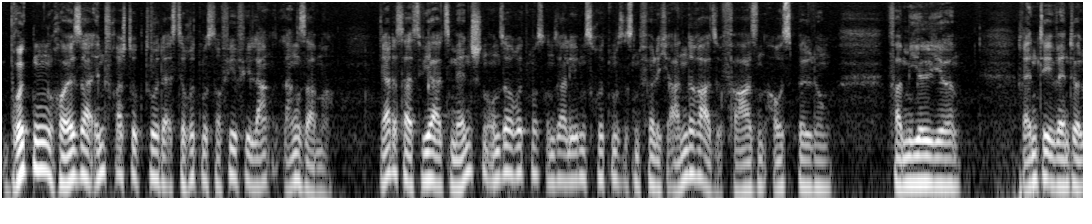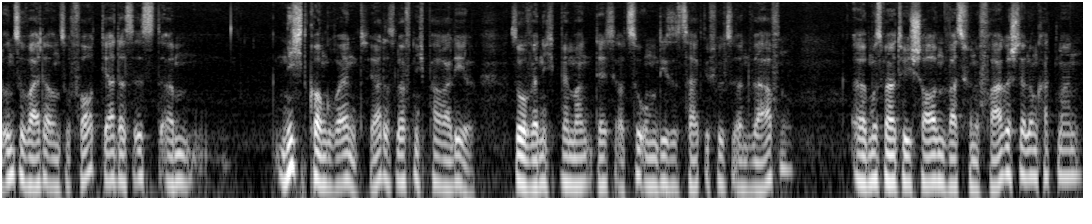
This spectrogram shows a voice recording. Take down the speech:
Brücken, Häuser, Infrastruktur, da ist der Rhythmus noch viel, viel lang, langsamer. Ja, das heißt, wir als Menschen, unser Rhythmus, unser Lebensrhythmus ist ein völlig anderer, also Phasen, Ausbildung, Familie, Rente eventuell und so weiter und so fort. Ja, das ist ähm, nicht kongruent, ja, das läuft nicht parallel. So, wenn ich, wenn man dazu, um dieses Zeitgefühl zu entwerfen, äh, muss man natürlich schauen, was für eine Fragestellung hat man.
